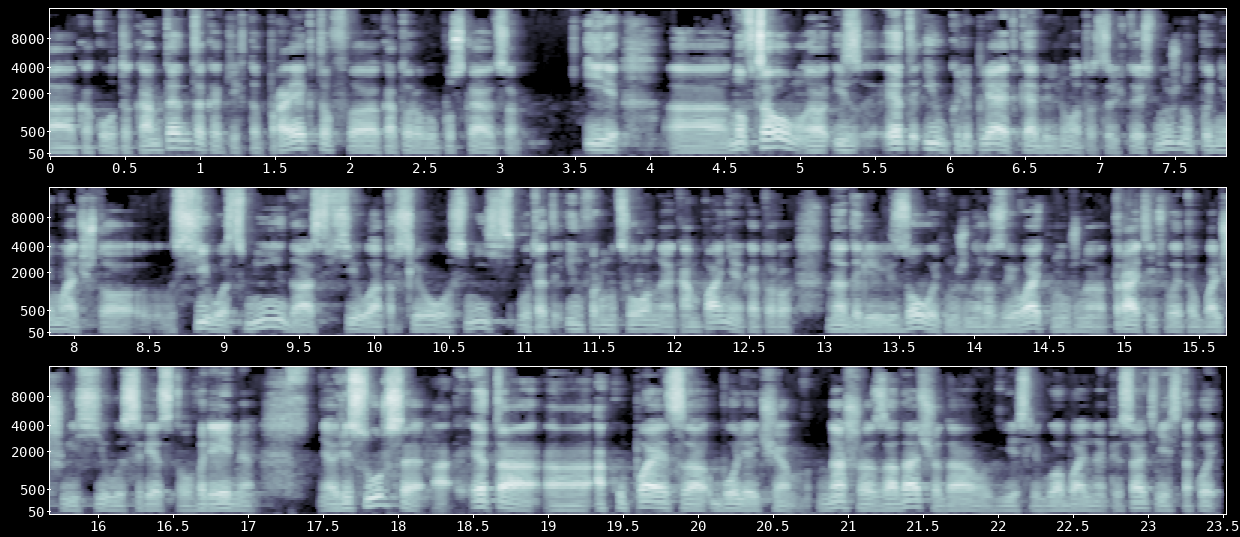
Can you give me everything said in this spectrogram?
а, какого-то контента, каких-то проектов, э, которые выпускаются. И, а, но в целом э, это и укрепляет кабельную отрасль. То есть нужно понимать, что сила СМИ, да, сила отраслевого СМИ, вот эта информационная кампания, которую надо реализовывать, нужно развивать, нужно тратить в это большие силы, средства, время, ресурсы, а это а, окупается более чем. Наша задача, да, если глобально писать, есть такой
